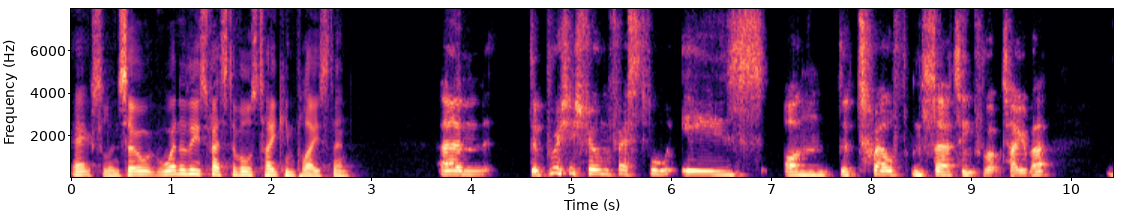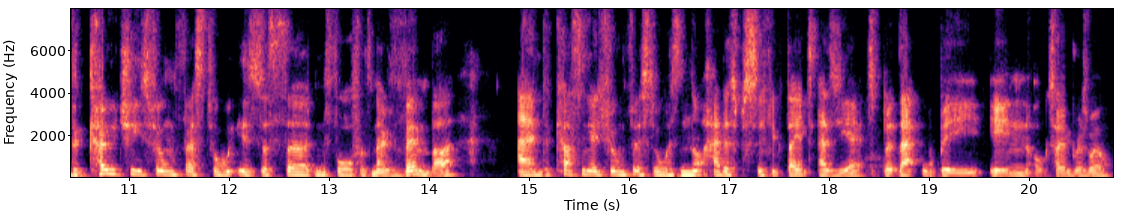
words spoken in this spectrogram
excellent. So when are these festivals taking place then? Um, the British Film Festival is on the 12th and 13th of October the Coaches Film Festival is the 3rd and 4th of November, and the Cutting Edge Film Festival has not had a specific date as yet, but that will be in October as well.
